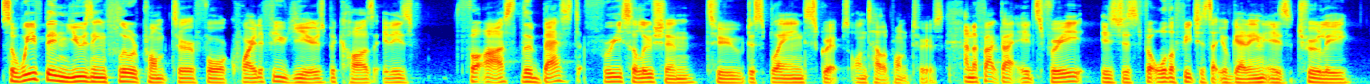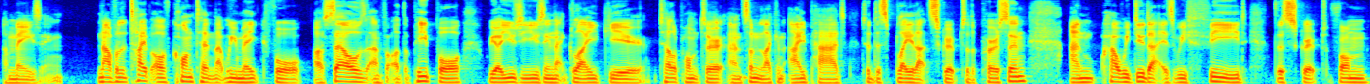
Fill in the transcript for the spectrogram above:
So we've been using Fluid Prompter for quite a few years because it is for us, the best free solution to displaying scripts on teleprompters. And the fact that it's free is just for all the features that you're getting is truly amazing. Now, for the type of content that we make for ourselves and for other people, we are usually using that Glide Gear teleprompter and something like an iPad to display that script to the person. And how we do that is we feed the script from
